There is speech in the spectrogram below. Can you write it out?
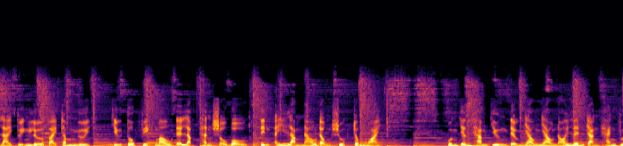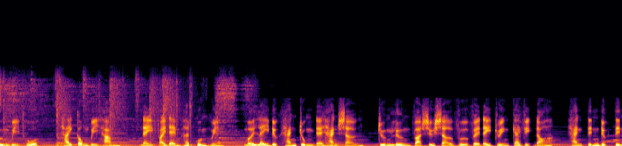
lại tuyển lựa vài trăm người, chữ tốt viết mau để lập thành sổ bộ, tin ấy làm náo động suốt trong ngoài. Quân dân Hàm Dương đều nhao nhao nói lên rằng Hán Vương bị thua, Thái Công bị hãm, này phải đem hết quân huyện, mới lấy được Hán Trung để hàng sở. Trương Lương và sứ sở vừa về đây truyền cái việc đó, hàng tính được tin,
